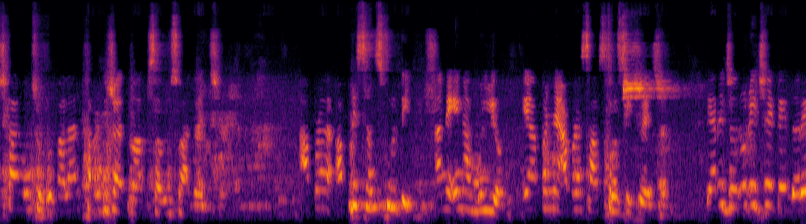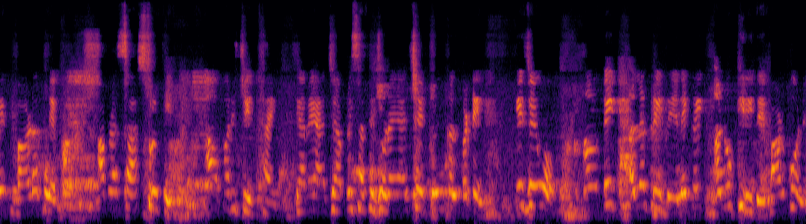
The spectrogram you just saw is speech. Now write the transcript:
નમસ્કાર હું છું કૃપાલાલ ખબર ગુજરાતમાં આપ સૌનું સ્વાગત છે. આપણા આપણી સંસ્કૃતિ અને એના મૂલ્યો એ આપણને આપણા શાસ્ત્રો શીખવે છે. ત્યારે જરૂરી છે કે દરેક બાળકને પણ આપણા શાસ્ત્રોથી પરિચિત થાય. ત્યારે આજે આપણી સાથે જોડાયા છે ટ્વિંકલ પટેલ, કે જેઓ કંઈક અલગ રીતે અને કંઈક અનોખી રીતે બાળકોને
